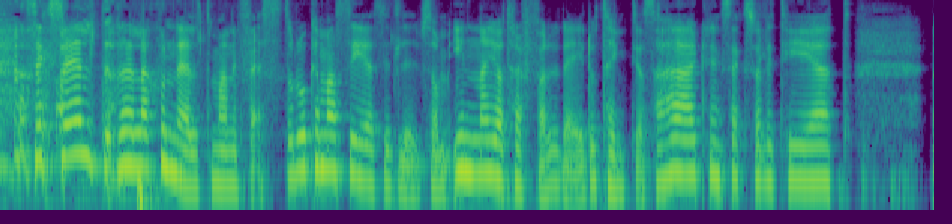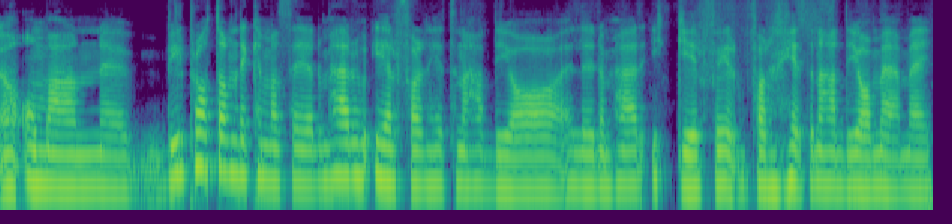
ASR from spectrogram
sexuellt relationellt manifest. Och då kan man se sitt liv som innan jag träffade dig, då tänkte jag så här kring sexualitet. Om man eh, vill prata om det kan man säga de här erfarenheterna hade jag eller de här icke-erfarenheterna hade jag med mig.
